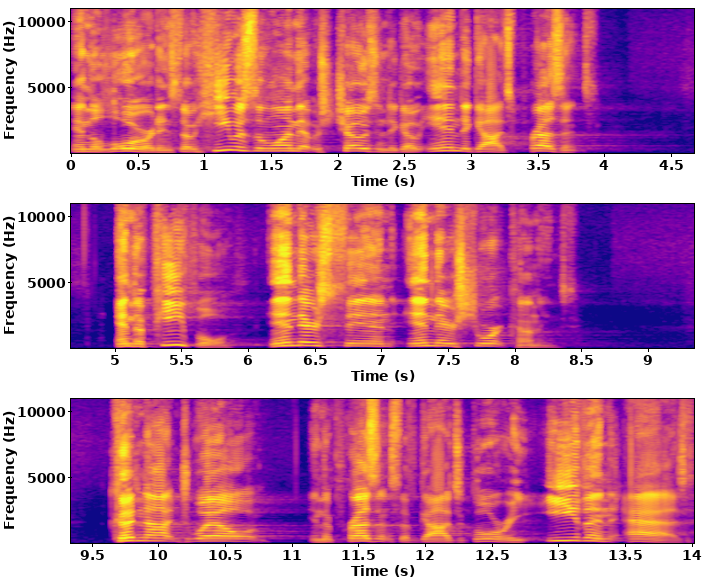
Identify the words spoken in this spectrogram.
and the Lord. And so he was the one that was chosen to go into God's presence. And the people, in their sin, in their shortcomings, could not dwell in the presence of God's glory, even as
